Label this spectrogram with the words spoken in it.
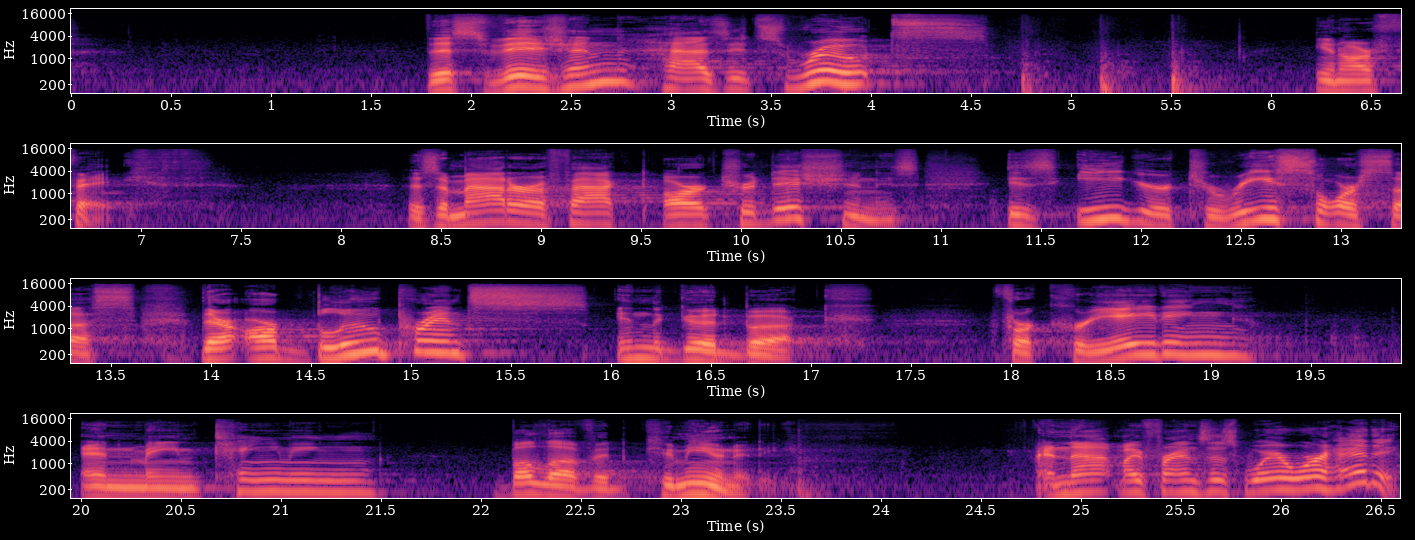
This vision has its roots in our faith. As a matter of fact, our tradition is, is eager to resource us. There are blueprints in the good book for creating and maintaining beloved community. And that, my friends, is where we're heading.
